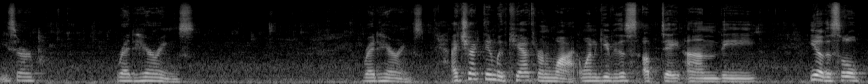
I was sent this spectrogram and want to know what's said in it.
These are red herrings. Red herrings. I checked in with Katherine Watt. I want to give you this update on the, you know, this little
